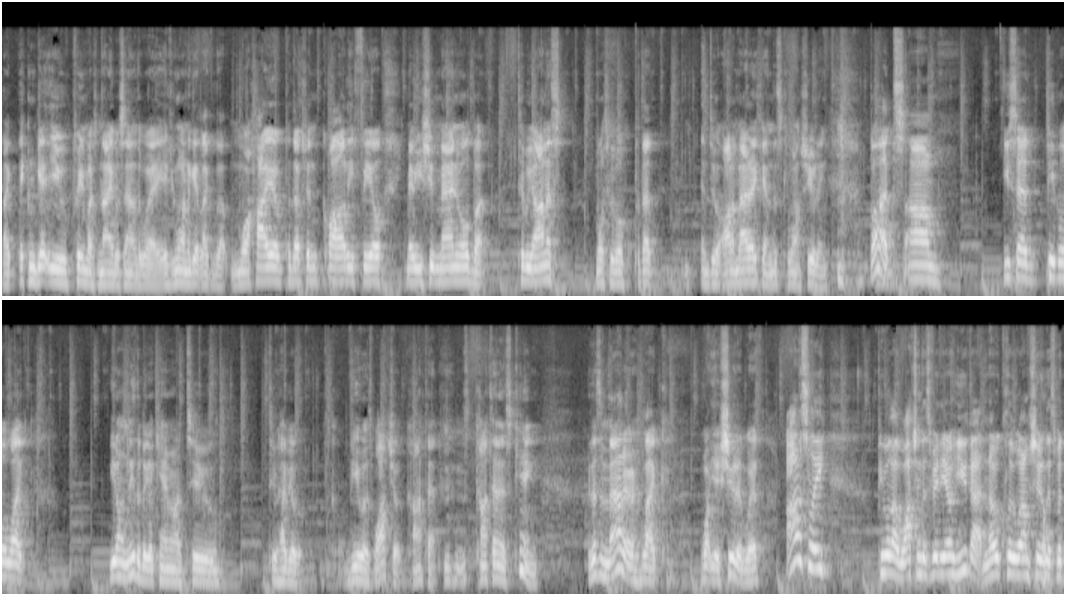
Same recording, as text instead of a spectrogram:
Like it can get you pretty much ninety percent of the way. If you want to get like the more higher production quality feel, maybe you shoot manual. But to be honest, most people put that into automatic and just keep on shooting. but um, you said people like you don't need the bigger camera to to have your viewers watch your content. Mm-hmm. Content is king. It doesn't matter like what you shoot it with. Honestly, people that are watching this video, you got no clue what I'm shooting this with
